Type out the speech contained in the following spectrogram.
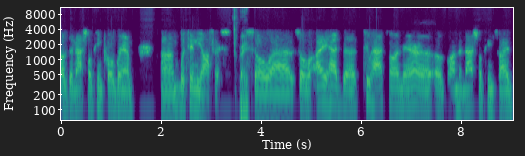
of the national team program um, within the office. Right. So, uh, so I had the two hats on there uh, of on the national team side.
